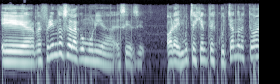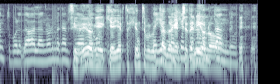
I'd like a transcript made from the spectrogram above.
Eh, refiriéndose a la comunidad, es decir, ahora hay mucha gente escuchando en este momento, por dada la enorme cantidad sí, veo que, que, hay harta gente preguntando, que entretenido. Eh,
